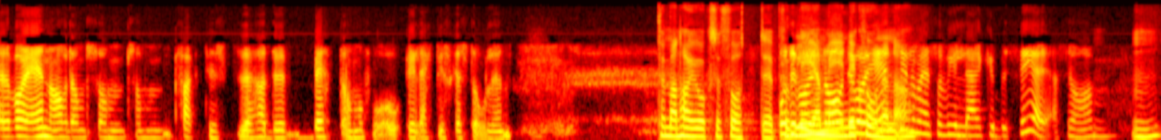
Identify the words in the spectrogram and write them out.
eller var det en av dem som, som faktiskt hade bett om att få elektriska stolen. För man har ju också fått problem med injektionerna. Det var en till och med som ville arkebuseras, ja. Mm.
